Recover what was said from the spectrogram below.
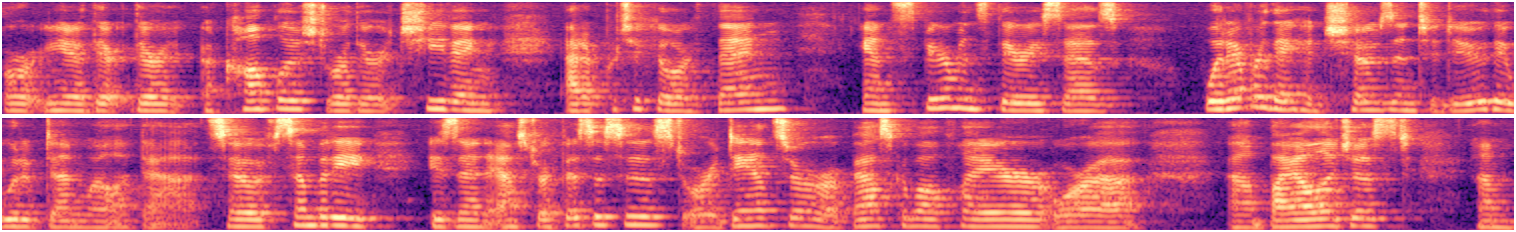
or you know, they're, they're accomplished or they're achieving at a particular thing. And Spearman's theory says whatever they had chosen to do, they would have done well at that. So if somebody is an astrophysicist or a dancer or a basketball player or a um, biologist, um,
